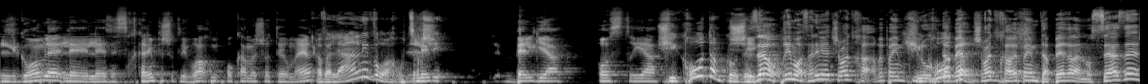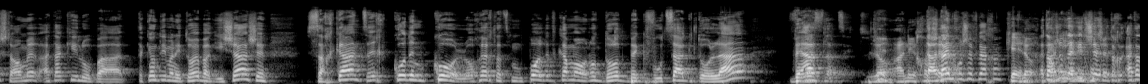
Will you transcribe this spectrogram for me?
לגרום ל, ל, לאיזה שחקנים פשוט לברוח מפה כמה שיותר מהר. אבל לאן לברוח? הוא צריך ל- ש... בלגיה, אוסטריה, שיקחו אותם קודם. זהו, פרימו, אז אני באמת שמעתי אותך הרבה פעמים, כאילו, מדבר. שמעתי אותך הרבה פעמים מדבר על הנושא הזה, שאתה אומר, אתה כאילו, ב- תקן אותי אם אני טועה, בגישה ששחקן צריך קודם כל להוכיח את עצמו פה, לתת כמה עונות גדולות בקבוצה גדולה, ואז לצאת. לא, אני אתה חושב- עדיין חושב ככה? כן. לא, אתה חושב, אני- נגיד, אני חושב- אתה- אתה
